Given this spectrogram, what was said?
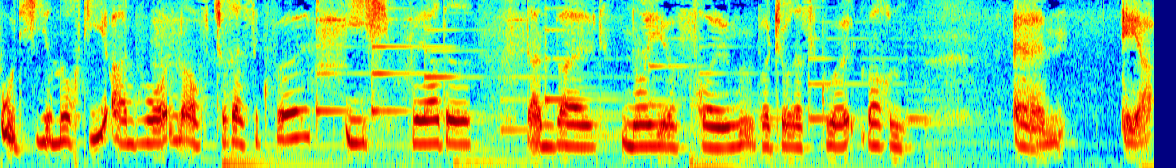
Und hier noch die Antworten auf Jurassic World. Ich werde dann bald neue Folgen über Jurassic World machen. Ähm, ja.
